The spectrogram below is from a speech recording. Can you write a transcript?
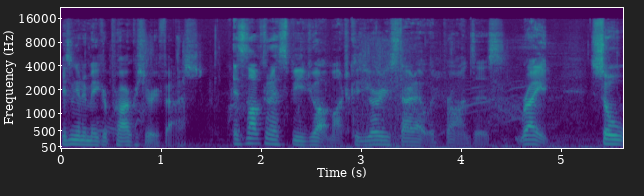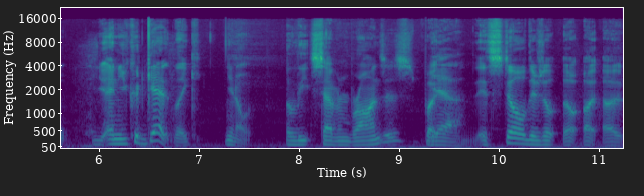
isn't going to make your progress very fast It's not going to speed you up much because you already start out with bronzes. right so and you could get like you know elite seven bronzes but Yeah. it's still there's a, a, a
